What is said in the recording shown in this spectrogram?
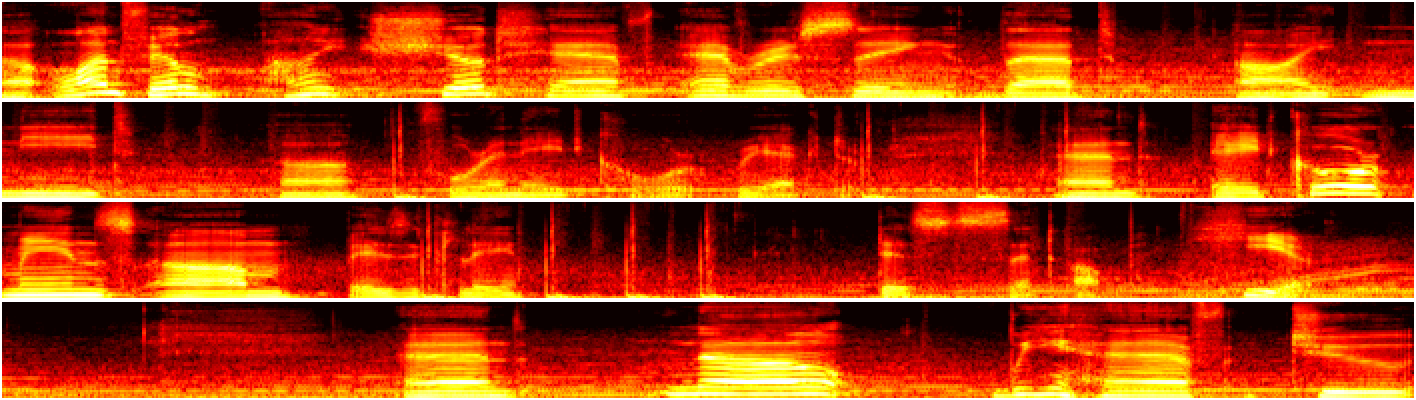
uh, landfill, I should have everything that I need uh, for an 8 core reactor. And 8 core means um, basically this setup here. And now we have to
